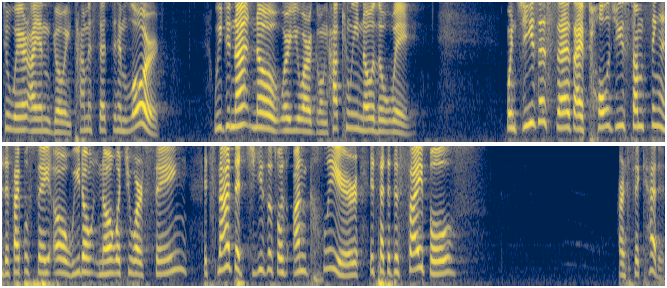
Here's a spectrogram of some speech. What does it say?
to where I am going. Thomas said to him, Lord, we do not know where you are going. How can we know the way? When Jesus says, I have told you something, and the disciples say, Oh, we don't know what you are saying, it's not that Jesus was unclear, it's that the disciples are thick headed,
